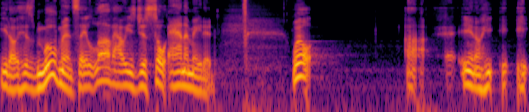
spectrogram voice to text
you know, his movements. They love how he's just so animated. Well, uh, you know, he, he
